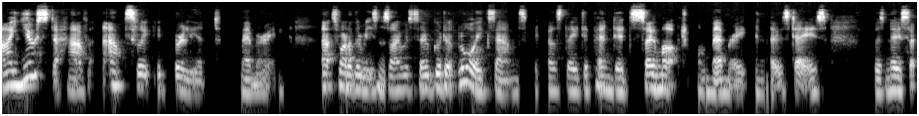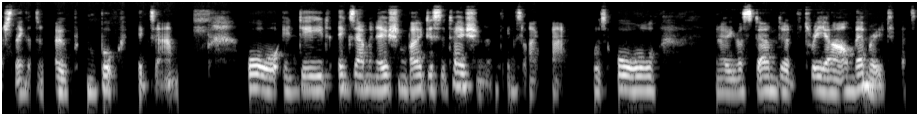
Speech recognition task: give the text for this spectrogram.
I used to have an absolutely brilliant memory. That's one of the reasons I was so good at law exams because they depended so much on memory in those days. There was no such thing as an open book exam, or indeed examination by dissertation and things like that. It was all, you know, your standard three hour memory test.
